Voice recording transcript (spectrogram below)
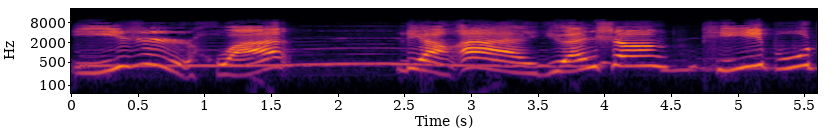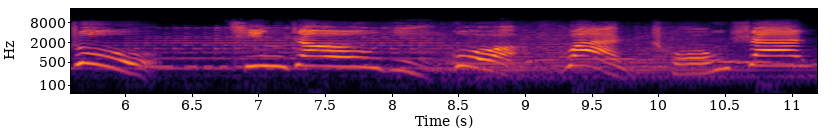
一日还。两岸猿声啼不住，轻舟已过万重山。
